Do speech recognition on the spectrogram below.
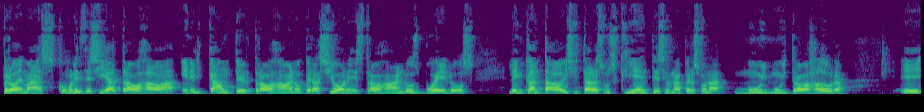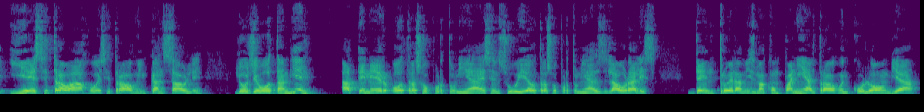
Pero además, como les decía, trabajaba en el counter, trabajaba en operaciones, trabajaba en los vuelos, le encantaba visitar a sus clientes, era una persona muy, muy trabajadora. Eh, y ese trabajo, ese trabajo incansable, lo llevó también a tener otras oportunidades en su vida, otras oportunidades laborales dentro de la misma compañía. Él trabajó en Colombia,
